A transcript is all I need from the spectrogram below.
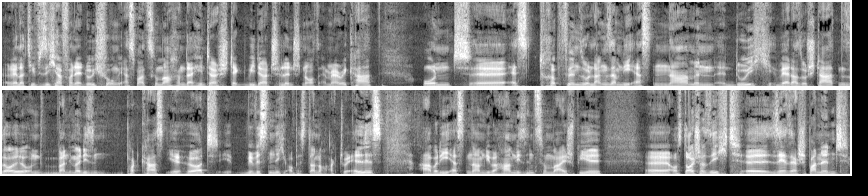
relativ sicher von der Durchführung erstmal zu machen. Dahinter steckt wieder Challenge North America. Und äh, es tröpfeln so langsam die ersten Namen äh, durch, wer da so starten soll und wann immer diesen Podcast ihr hört. Wir wissen nicht, ob es dann noch aktuell ist, aber die ersten Namen, die wir haben, die sind zum Beispiel äh, aus deutscher Sicht äh, sehr, sehr spannend,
